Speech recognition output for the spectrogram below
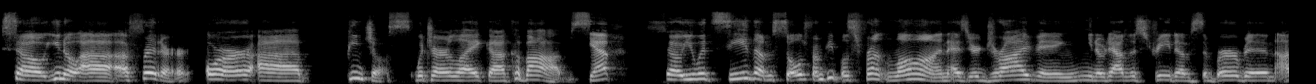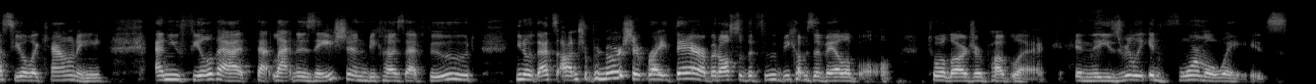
So, you know, uh, a fritter or uh, pinchos, which are like uh, kebabs. Yep. So you would see them sold from people's front lawn as you're driving, you know, down the street of suburban Osceola County. And you feel that that Latinization because that food, you know, that's entrepreneurship right there, but also the food becomes available to a larger public in these really informal ways.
